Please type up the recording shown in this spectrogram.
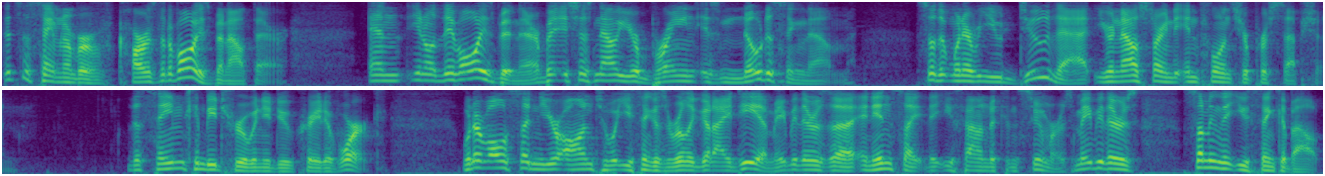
it's the same number of cars that have always been out there. And, you know, they've always been there, but it's just now your brain is noticing them. So that whenever you do that, you're now starting to influence your perception. The same can be true when you do creative work. Whenever all of a sudden you're on to what you think is a really good idea, maybe there's a, an insight that you found to consumers, maybe there's something that you think about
